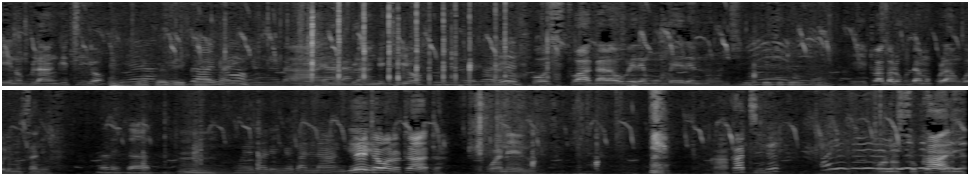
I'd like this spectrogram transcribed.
Eno bulangiti yo Ah, eno bulangiti yo And of course twagala obeere mu mbeera ennungi. Eh, twagala okuddamu kulanga oli musanyufu. Bannange. Leeta wano taata waneeno kakati. Ono sukaali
